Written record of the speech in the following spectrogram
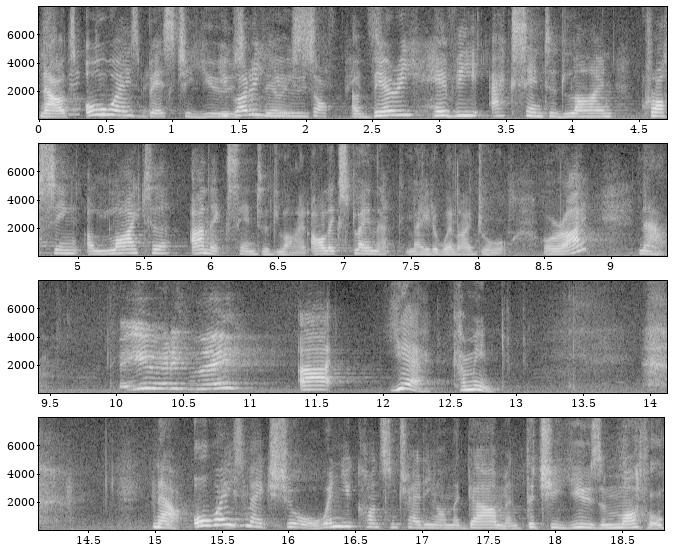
Now, it's always best to use You gotta a very use soft a very heavy accented line crossing a lighter unaccented line. I'll explain that later when I draw. All right? Now, Are you ready for me? uh, yeah, come in. Now, always make sure when you're concentrating on the garment that you use a model.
